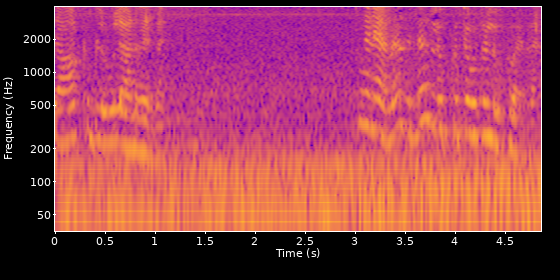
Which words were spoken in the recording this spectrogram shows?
ഡാർക്ക് ബ്ലൂവിലാണ് വരുന്നത്. ഇങ്ങനെയാണ് ഇതിന്റെ ലുക്ക് ടോട്ടൽ ലുക്ക് വരുന്നത്.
